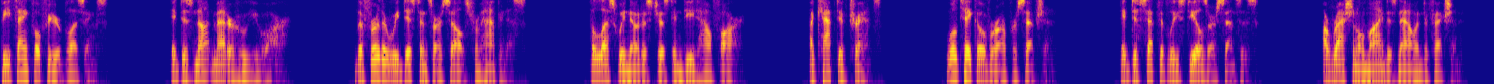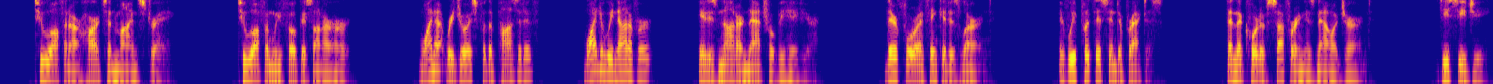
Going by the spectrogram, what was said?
Be thankful for your blessings. It does not matter who you are. The further we distance ourselves from happiness, the less we notice just indeed how far. A captive trance will take over our perception. It deceptively steals our senses. A rational mind is now in defection. Too often our hearts and minds stray. Too often we focus on our hurt. Why not rejoice for the positive? Why do we not avert? It is not our natural behavior. Therefore, I think it is learned. If we put this into practice, then the court of suffering is now adjourned. DCG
